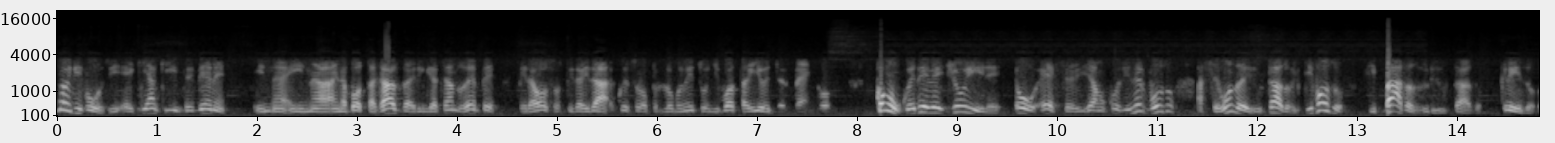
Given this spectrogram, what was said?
Noi tifosi e chi anche interviene in, in, in botta calda, ringraziando sempre per la vostra ospitalità, questo lo, lo prometto ogni volta che io intervengo, comunque deve gioire o essere diciamo così nervoso a seconda del risultato. Il tifoso si basa sul risultato, credo.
